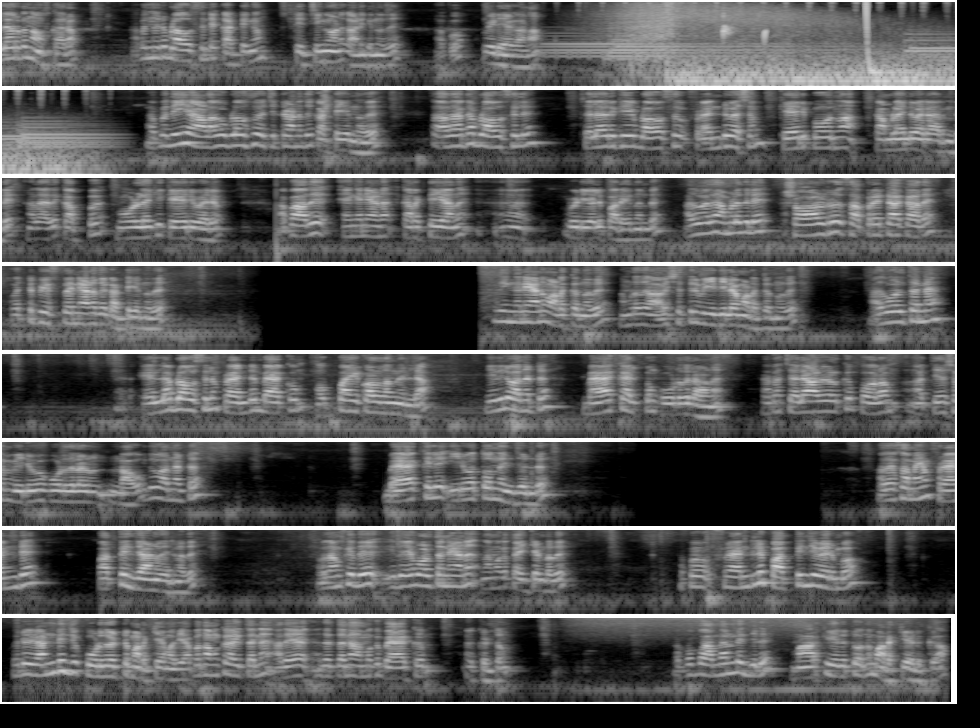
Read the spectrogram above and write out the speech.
എല്ലാവർക്കും നമസ്കാരം. അപ്പോൾ ഇന്നൊരു ബ്ലൗസിന്റെ കട്ടിങ്ങും സ്റ്റിച്ചിങ്ങും ആണ് കാണിക്കുന്നത്. അപ്പോൾ വീഡിയോ കാണാം. അപ്പോൾ ഇത് ഈ അളവ് ബ്ലൗസ് വെച്ചിട്ടാണ് ഇത് കട്ട് ചെയ്യുന്നത്. സാധാരണ ബ്ലൗസിൽ ചിലർക്ക് ഈ ബ്ലൗസ് ഫ്രണ്ട് വശം കയറി പോകുന്ന കംപ്ലൈന്റ് വരാറുണ്ട്. അതായത് കപ്പ് മുകളിലേക്ക് കയറി വരും. അപ്പോൾ അത് എങ്ങനെയാണ് കറക്റ്റ് ചെയ്യാന്ന് വീഡിയോയിൽ പറയുന്നുണ്ട്. അതുപോലെ നമ്മളിതിൽ ഷോൾഡർ സെപ്പറേറ്റ് ആക്കാതെ ഒറ്റ പീസ് തന്നെയാണ് ഇത് കട്ട് ചെയ്യുന്നത്. ഇതിങ്ങനെയാണ് മടക്കുന്നത്. നമ്മളിത് ആവശ്യത്തിന് വീതിയിലാണ് മടക്കുന്നത്. അതുപോലെ തന്നെ എല്ലാ ബ്ലൗസിലും ഫ്രണ്ടും ബാക്കും ഒപ്പായിക്കൊള്ളണമെന്നില്ല. ഇതിൽ വന്നിട്ട് ബാക്ക് അല്പം കൂടുതലാണ്. കാരണം ചില ആളുകൾക്ക് പുറം അത്യാവശ്യം വിരിവ് കൂടുതൽ ഉണ്ടാവും. ഇത് വന്നിട്ട് ബാക്കിൽ ഇരുപത്തൊന്ന് ഇഞ്ചുണ്ട് അതേസമയം ഫ്രണ്ട് പത്ത് ഇഞ്ചാണ് വരുന്നത്. അപ്പോൾ നമുക്കിത് ഇതേപോലെ തന്നെയാണ് നമുക്ക് തയ്ക്കേണ്ടത്. അപ്പോൾ ഫ്രണ്ടിൽ പത്തിഞ്ച് വരുമ്പോൾ ഒരു രണ്ടിഞ്ച് കൂടുതലിട്ട് മടക്കിയാൽ മതി. അപ്പോൾ നമുക്ക് അതിൽ തന്നെ അതേ ഇതിൽ തന്നെ നമുക്ക് ബാക്കും കിട്ടും. അപ്പോൾ പന്ത്രണ്ട് ഇഞ്ചിൽ മാർക്ക് ചെയ്തിട്ട് ഒന്ന് മടക്കിയെടുക്കുക.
